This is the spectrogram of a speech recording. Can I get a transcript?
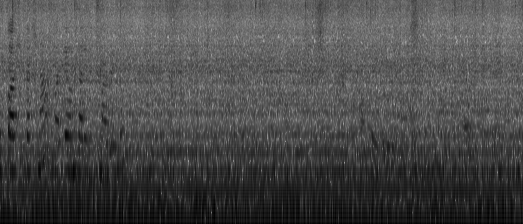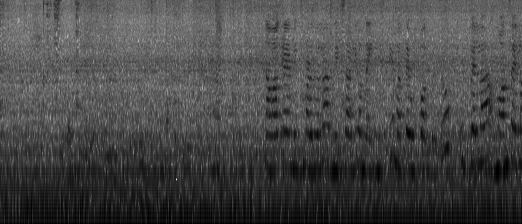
ಉಪ್ಪು ಹಾಕಿದ ತಕ್ಷಣ ಮತ್ತೆ ಒಂದ್ಸಾರಿ ಮಿಕ್ಸ್ ಮಾಡಬೇಕು. ನಾವಾಗಲೇ ಮಿಕ್ಸ್ ಮಾಡಿದ್ವಲ್ಲ ಅದು ಮಿಕ್ಸ್ ಆಗಿ ಒಂದು ಐದು ನಿಮಿಷಕ್ಕೆ ಮತ್ತೆ ಉಪ್ಪು ಹಾಕ್ಬಿಟ್ಟು ಉಪ್ಪೆಲ್ಲ, ಮಾಂಸ ಎಲ್ಲ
